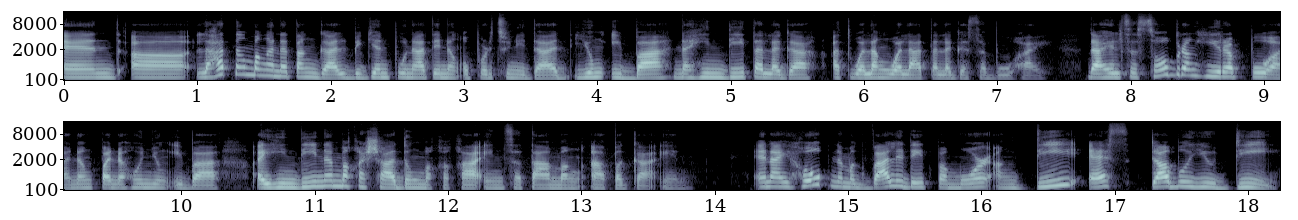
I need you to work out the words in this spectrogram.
And ah, lahat ng mga natanggal, bigyan po natin ng oportunidad yung iba na hindi talaga at walang-wala talaga sa buhay. Dahil sa sobrang hirap po ah, ng panahon yung iba, ay hindi na makasyadong makakain sa tamang ah, pagkain. And I hope na mag-validate pa more ang DSWD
